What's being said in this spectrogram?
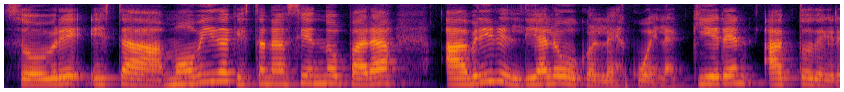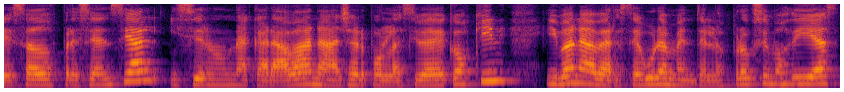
sobre esta movida que están haciendo para abrir el diálogo con la escuela. Quieren acto de egresados presencial, hicieron una caravana ayer por la ciudad de Cosquín y van a ver seguramente en los próximos días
